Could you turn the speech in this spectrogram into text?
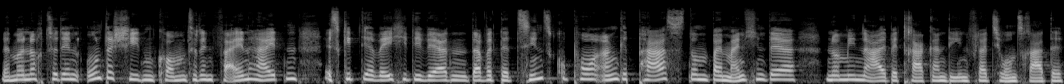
Wenn wir noch zu den Unterschieden kommen, zu den Feinheiten, es gibt ja welche, die werden, da wird der Zinskupon angepasst und bei manchen der Nominalbetrag an die Inflationsrate.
